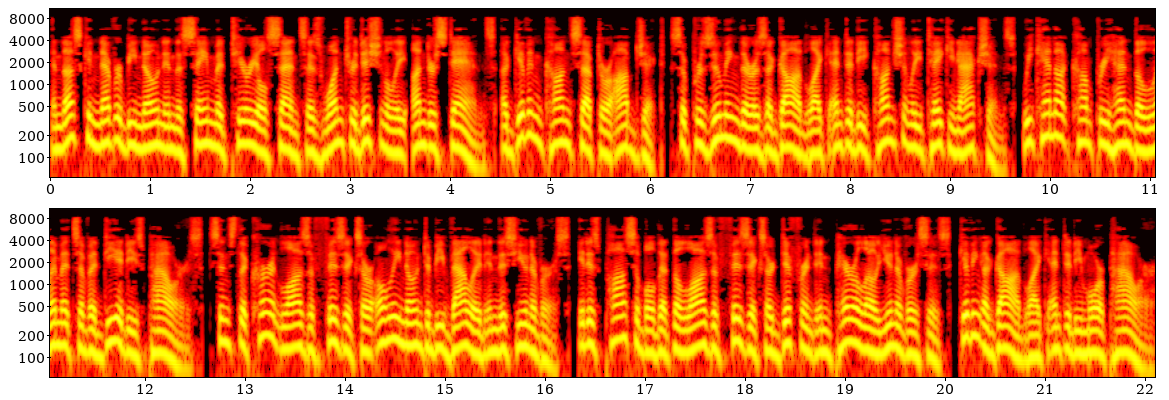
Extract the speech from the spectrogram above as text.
and thus can never be known in the same material sense as one traditionally understands a given concept or object, so presuming there is a God-like entity consciently taking actions, we cannot comprehend the limits of a deity's powers. Since the current laws of physics are only known to be valid in this universe, it is possible that the laws of physics are different in parallel universes, giving a god-like entity more power.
